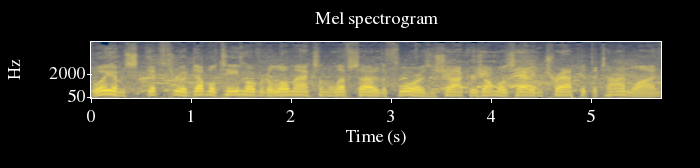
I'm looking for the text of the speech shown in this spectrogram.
Williams gets through a double team over to Lomax on the left side of the floor as the Shockers almost had him trapped at the timeline.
